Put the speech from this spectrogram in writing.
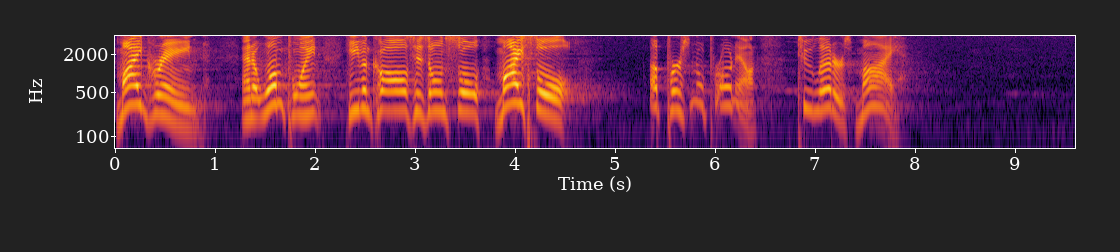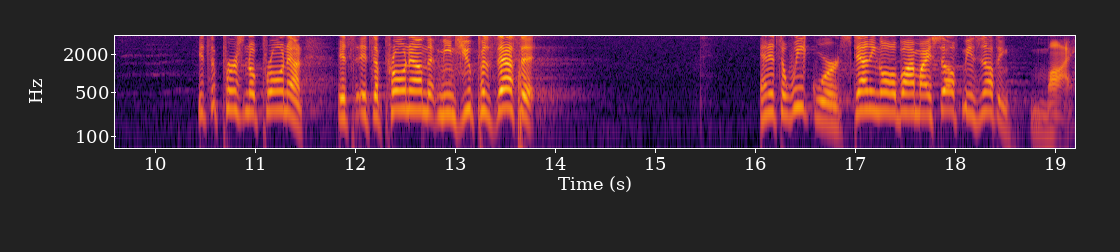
my grain. And at one point, he even calls his own soul my soul, a personal pronoun, two letters, my. It's a personal pronoun. It's, it's a pronoun that means you possess it. And it's a weak word. Standing all by myself means nothing. My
